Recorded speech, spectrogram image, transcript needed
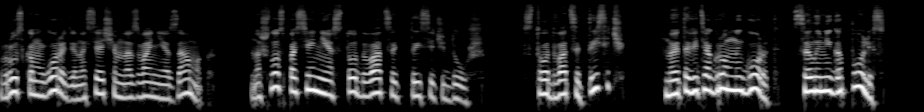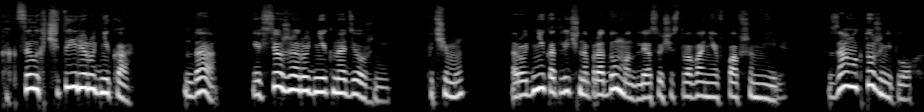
В русском городе, носящем название «Замок», нашло спасение 120 тысяч душ. «Сто двадцать тысяч? Но это ведь огромный город, целый мегаполис, как целых четыре рудника». «Да, и все же рудник надежней. «Почему?» «Рудник отлично продуман для существования в павшем мире. Замок тоже неплох,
